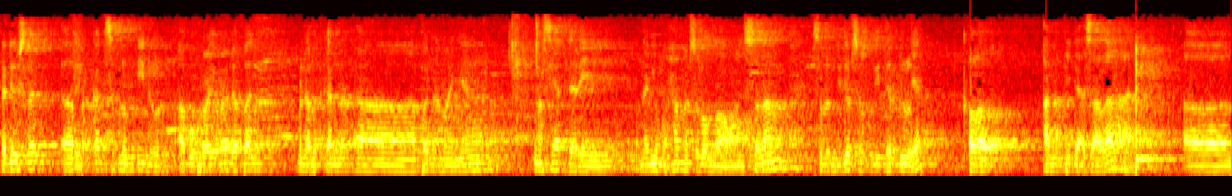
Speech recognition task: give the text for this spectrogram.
Tadi Ustaz uh, kan sebelum tidur Abu Hurairah dapat mendapatkan uh, apa namanya nasihat dari Nabi Muhammad SAW sebelum tidur sebelum tidur dulu ya. Kalau anak tidak salah uh,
